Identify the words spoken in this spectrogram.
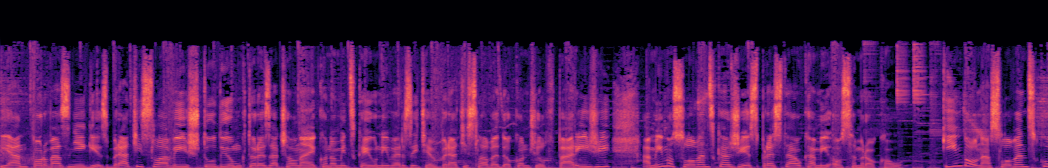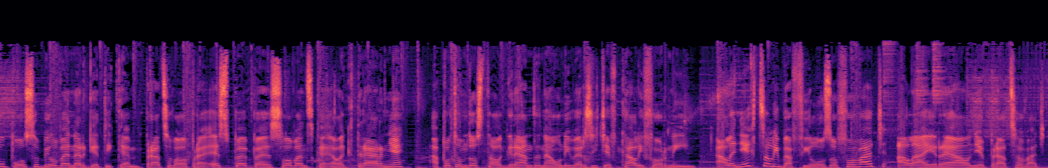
Jan Porvazník je z Bratislavy, štúdium, ktoré začal na Ekonomickej univerzite v Bratislave dokončil v Paríži a mimo Slovenska žije s prestávkami 8 rokov. Kým bol na Slovensku, pôsobil v energetike. Pracoval pre SPP Slovenské elektrárne a potom dostal grant na univerzite v Kalifornii. Ale nechcel iba filozofovať, ale aj reálne pracovať.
